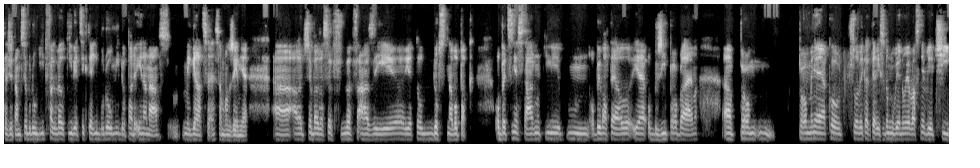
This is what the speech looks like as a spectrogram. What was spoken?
Takže tam se budou dít fakt velké věci, které budou mít dopady i na nás. Migrace samozřejmě. A, ale třeba zase v, v Ázii je to dost naopak. Obecně stárnutí hm, obyvatel je obří problém. A pro, pro mě jako člověka, který se tomu věnuje, vlastně větší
